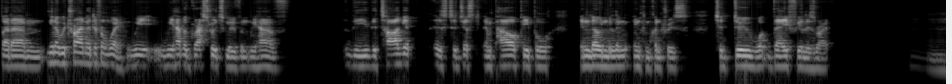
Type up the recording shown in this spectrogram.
But um, you know, we try in a different way. We we have a grassroots movement. We have the the target is to just empower people in low and middle income countries to do what they feel is right. Hmm.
